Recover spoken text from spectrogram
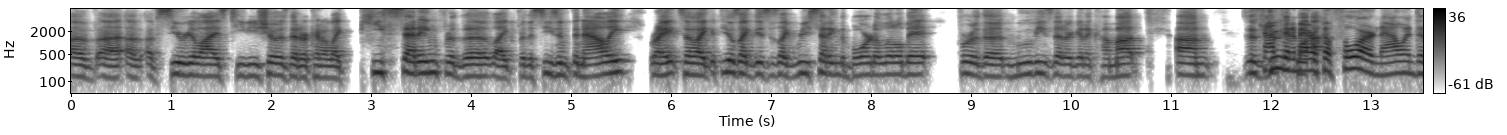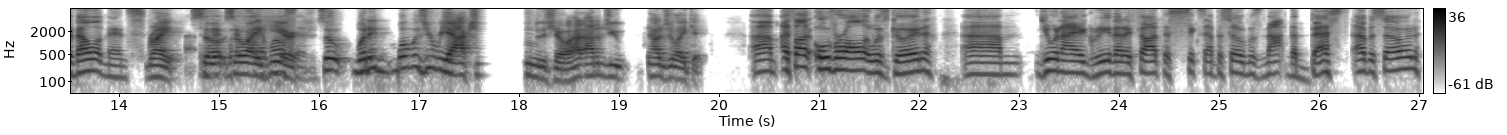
of, uh, of of serialized TV shows that are kind of like piece setting for the like for the season finale, right? So like it feels like this is like resetting the board a little bit for the movies that are going to come up. Um, so Captain a lot- America four now in development. right? So with- so with I Sam hear. Wilson. So what did what was your reaction to the show? How, how did you how did you like it? Um, I thought overall it was good. Um, you and I agree that I thought the sixth episode was not the best episode.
